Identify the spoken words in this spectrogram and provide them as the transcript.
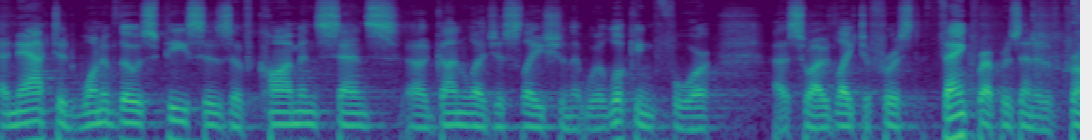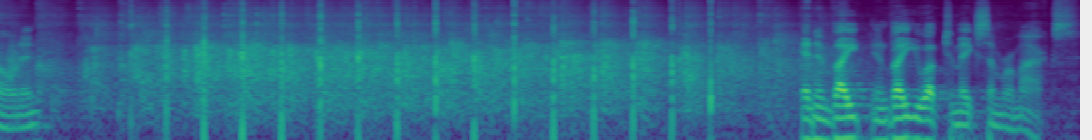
enacted one of those pieces of common sense uh, gun legislation that we're looking for. Uh, so I would like to first thank Representative Cronin. And invite, invite you up to make some remarks.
